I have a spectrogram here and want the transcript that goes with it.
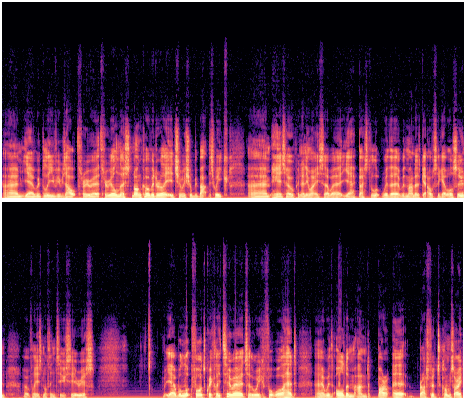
um, yeah, we believe he was out through uh, through illness, non-COVID related, so he should be back this week. Um, here's hoping anyway. So uh, yeah, best of luck with uh, with Madders. Get obviously get well soon. Hopefully it's nothing too serious. But yeah, we'll look forward quickly to uh, to the week of football ahead uh, with Oldham and Bar- uh, Bradford to come. Sorry,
